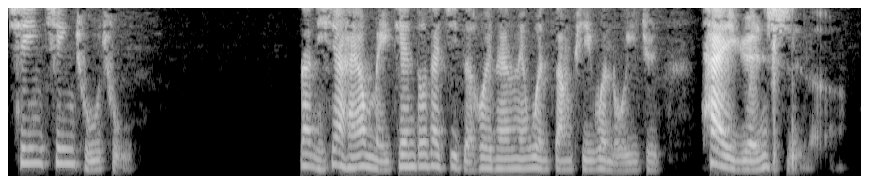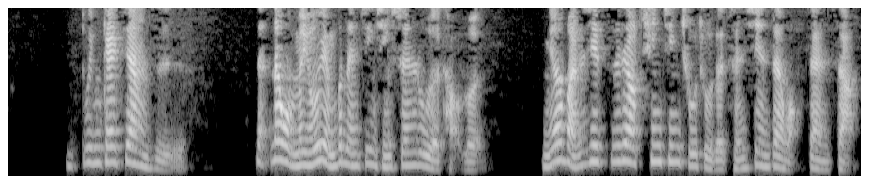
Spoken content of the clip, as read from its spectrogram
清清楚楚。那你现在还要每天都在记者会那边问张批问罗一军，太原始了，不应该这样子。那那我们永远不能进行深入的讨论。你要把这些资料清清楚楚的呈现在网站上，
